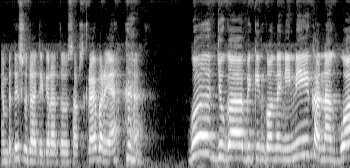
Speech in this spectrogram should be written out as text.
yang penting sudah 300 subscriber ya. gue juga bikin konten ini karena gue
